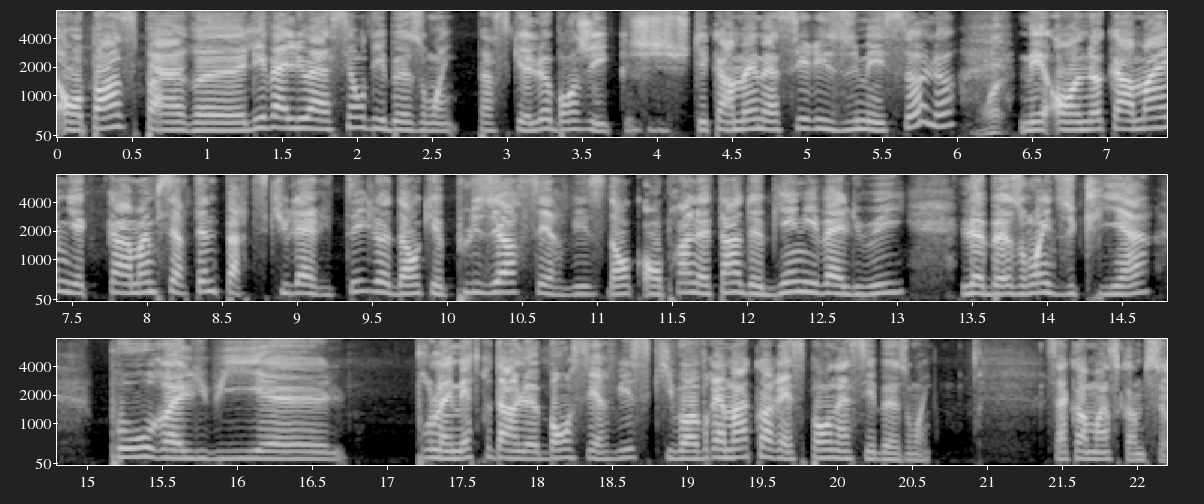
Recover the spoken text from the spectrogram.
on passe par euh, l'évaluation des besoins. Parce que là, bon, j'ai t'ai quand même assez résumé ça, là. Mais on a quand même, il y a quand même certaines particularités, là. Donc, il y a plusieurs services. Donc, on prend le temps de bien évaluer le besoin du client pour lui pour le mettre dans le bon service qui va vraiment correspondre à ses besoins. Ça commence comme ça.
